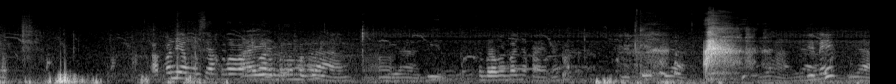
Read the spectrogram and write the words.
Ya. Apa nih yang mesti aku lakukan air iya di Seberapa banyak airnya? dikit ya Gini? iya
